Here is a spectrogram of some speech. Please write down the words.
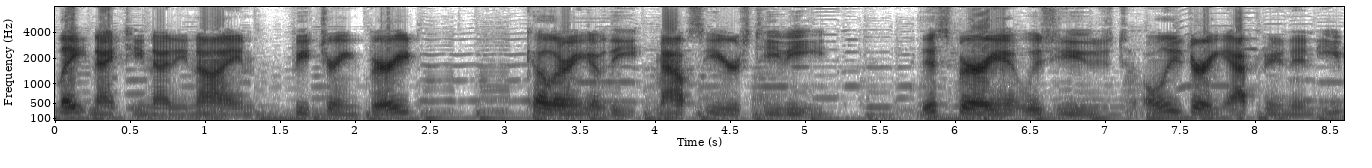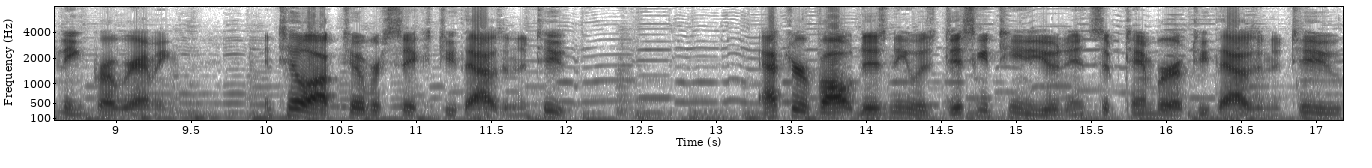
late 1999, featuring varied coloring of the Mouse Ears TV. This variant was used only during afternoon and evening programming until October 6, 2002. After Vault Disney was discontinued in September of 2002,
